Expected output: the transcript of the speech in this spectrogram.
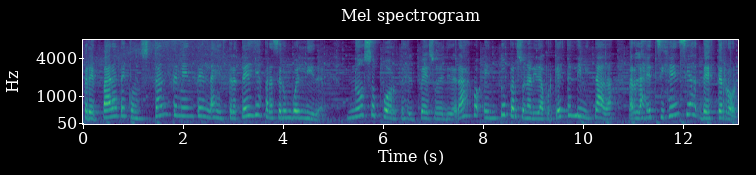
Prepárate constantemente en las estrategias para ser un buen líder. No soportes el peso del liderazgo en tu personalidad porque esta es limitada para las exigencias de este rol.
